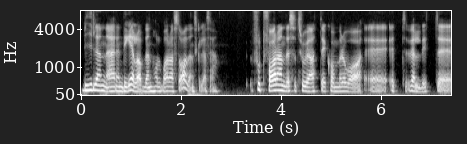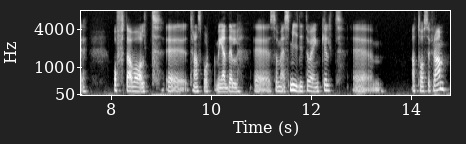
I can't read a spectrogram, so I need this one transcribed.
Bilen är en del av den hållbara staden skulle jag säga. Fortfarande så tror jag att det kommer att vara eh, ett väldigt eh, ofta valt eh, transportmedel eh, som är smidigt och enkelt eh, att ta sig fram.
